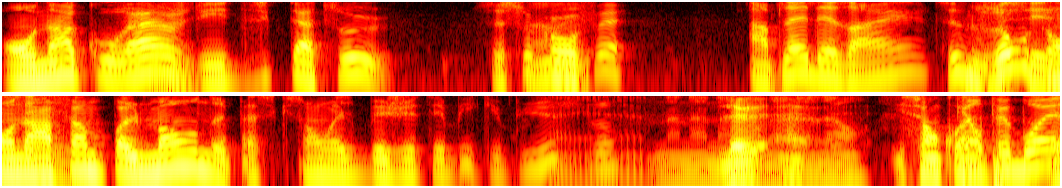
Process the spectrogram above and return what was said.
on encourage des dictatures. C'est ça qu'on fait. En plein désert. Tu sais, nous autres, on n'enferme pas le monde parce qu'ils sont LBGTBQ+. là. Non, non, non, Le- non, euh, non, non. Ils sont Puis quoi? on peut boire,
